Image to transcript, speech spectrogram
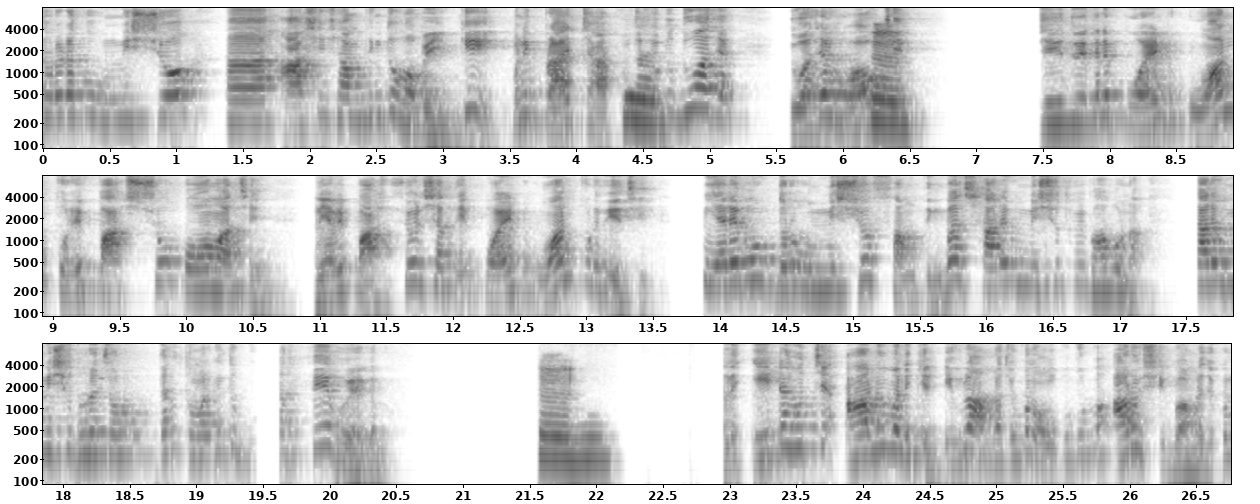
ধরে রাখো উনিশশো আশি সামথিং তো হবেই কি? মানে প্রায় চার। তো দু হাজার দু হাজার হওয়া উচিত। যেহেতু এখানে পয়েন্ট ওয়ান করে পাঁচশো কম আছে মানে আমি পাঁচশো এর সাথে পয়েন্ট ওয়ান করে দিয়েছি। নিয়ার অ্যাবাউট ধরো উনিশশো সামথিং বা সাড়ে উনিশশো তুমি ভাবো না। সাড়ে উনিশশো ধরে চলো। দেখো তোমার কিন্তু সেভ হয়ে গেল। হুম হুম। তাহলে এটা হচ্ছে আনুমানিকের এগুলো আমরা যখন অঙ্ক করব আরও শিখব। আমরা যখন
